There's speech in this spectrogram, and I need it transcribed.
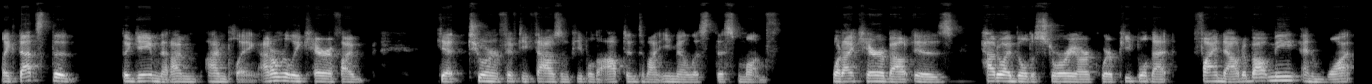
Like that's the the game that i'm i'm playing. I don't really care if i get 250,000 people to opt into my email list this month. What i care about is how do i build a story arc where people that find out about me and want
